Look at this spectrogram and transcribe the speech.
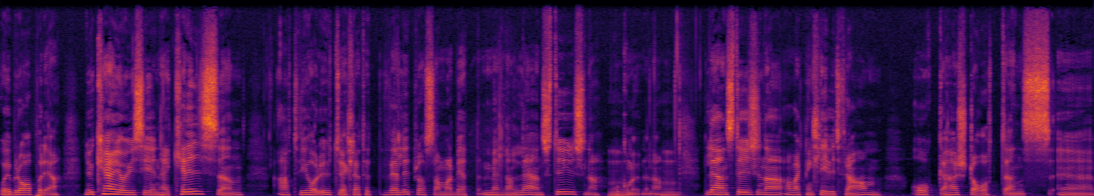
Och är bra på det. Nu kan jag ju se i den här krisen att vi har utvecklat ett väldigt bra samarbete mellan länsstyrelserna och kommunerna. Länsstyrelserna har verkligen klivit fram och är statens eh,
